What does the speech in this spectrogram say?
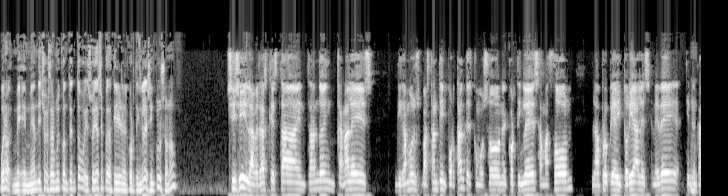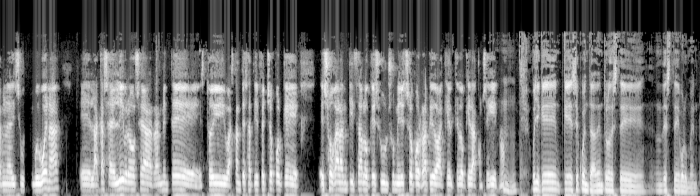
bueno, me, me han dicho que estás muy contento, eso ya se puede adquirir en el corte inglés incluso, ¿no? Sí, sí, la verdad es que está entrando en canales, digamos, bastante importantes, como son el Corte Inglés, Amazon, la propia editorial SND, tienen mm. también una distribución muy buena, eh, la Casa del Libro, o sea, realmente estoy bastante satisfecho porque eso garantiza lo que es un suministro pues rápido a aquel que lo quiera conseguir, ¿no? Uh -huh. Oye, ¿qué, ¿qué se cuenta dentro de este, de este volumen?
